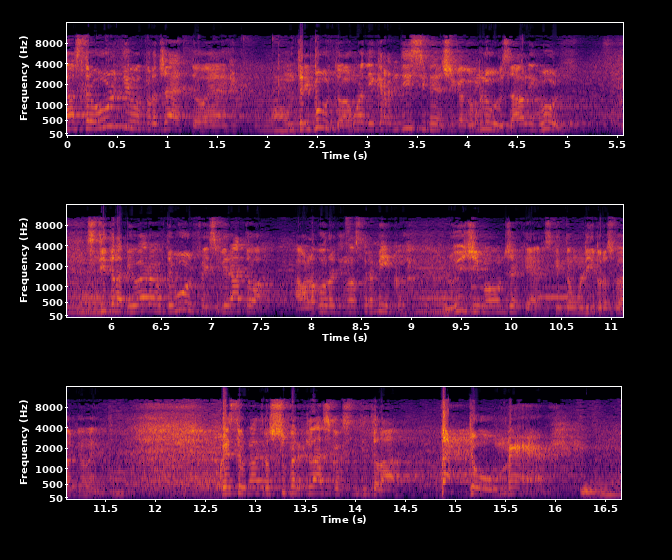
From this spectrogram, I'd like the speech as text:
nostro ultimo progetto è un tributo a uno dei grandissimi del Chicago Blues, Howling Wolf. Si intitola Beware of the Wolf, è ispirato a un lavoro di un nostro amico, Luigi Monge, che ha scritto un libro sull'argomento. Questo è un altro super classico che si intitola Backdoor Man.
